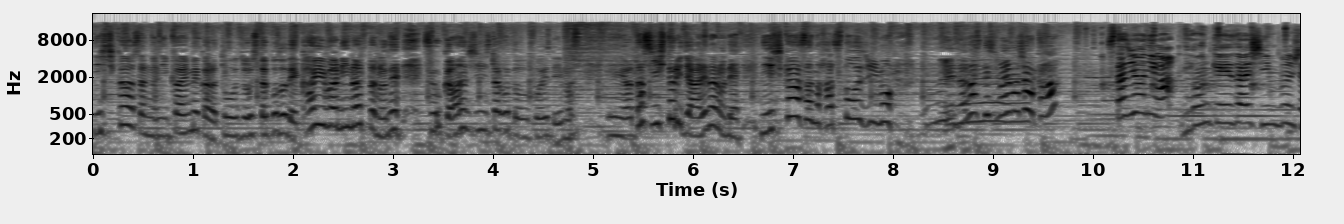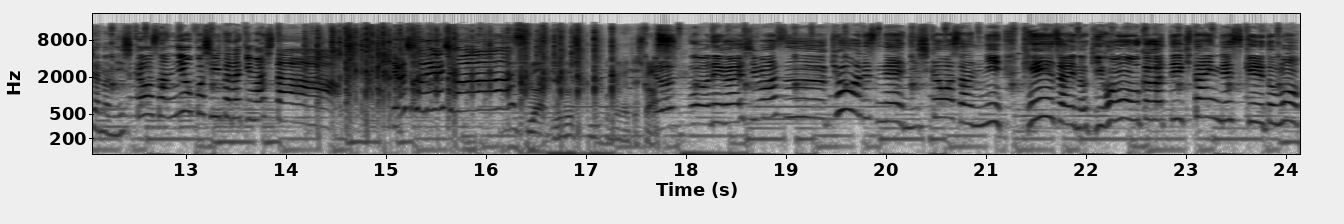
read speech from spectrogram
西川さんが2回目から登場したことで会話になったのですごく安心したことを覚えています、えー私一人じゃあれなので西川さんの初登場も、えー流してしまいましょうか？スタジオには日本経済新聞社の西川さんにお越しいただきました。よろしくお願いします。実は。よろしくお願いいたします。よろしくお願いします西川さんに経済の基本を伺っていきたいんですけれどもあ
